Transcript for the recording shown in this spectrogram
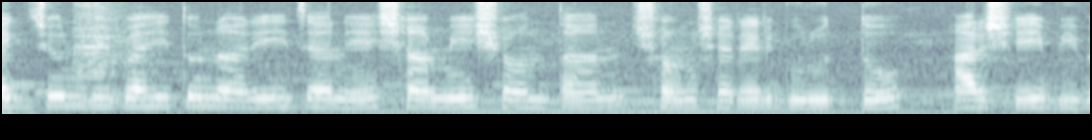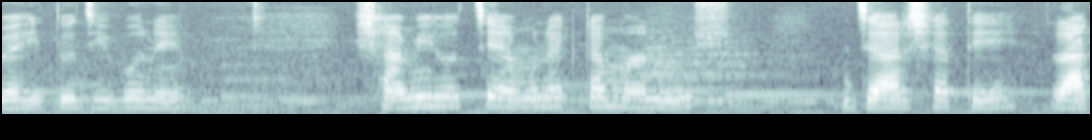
একজন বিবাহিত নারী জানে স্বামী, সন্তান, সংসারের গুরুত্ব আর সেই বিবাহিত জীবনে স্বামী হচ্ছে এমন একটা মানুষ যার সাথে রাগ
